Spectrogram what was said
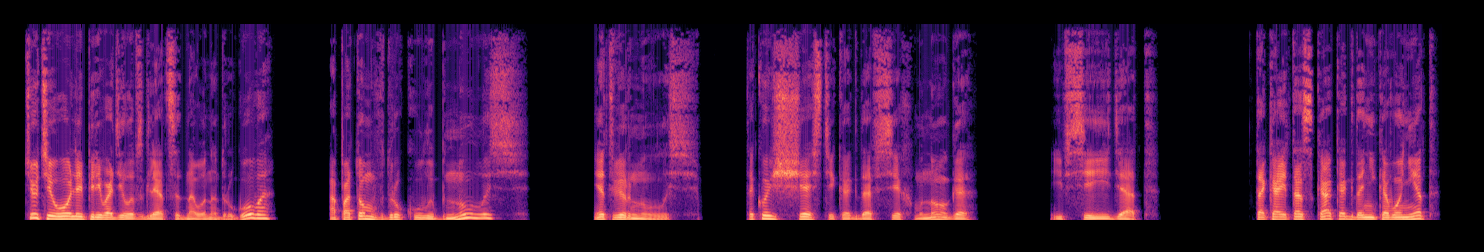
Тетя Оля переводила взгляд с одного на другого, а потом вдруг улыбнулась и отвернулась. Такое счастье, когда всех много и все едят. Такая тоска, когда никого нет,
